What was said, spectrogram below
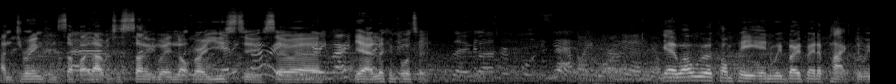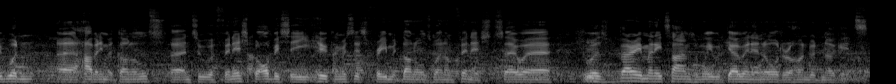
and drink and stuff like that, which is something we're not very used to. So uh, yeah, looking forward to it. Yeah, while we were competing, we both made a pact that we wouldn't uh, have any McDonald's uh, until we were finished. But obviously, who can resist free McDonald's when I'm finished? So uh, there was very many times when we would go in and order 100 nuggets.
